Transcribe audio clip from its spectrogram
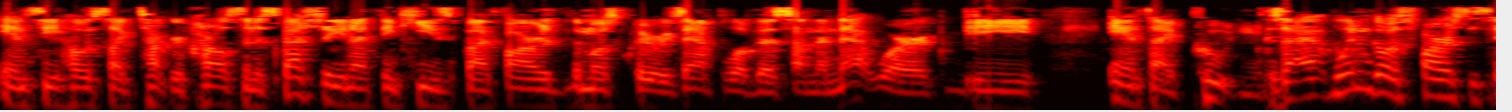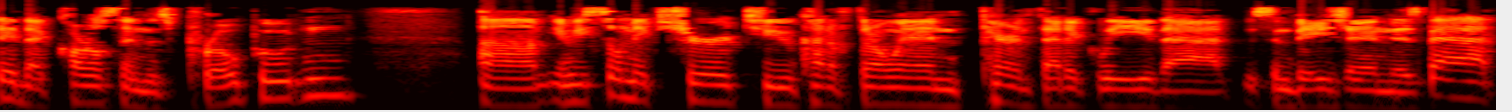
and see hosts like Tucker Carlson, especially, and I think he's by far the most clear example of this on the network, be anti-Putin. Because I wouldn't go as far as to say that Carlson is pro-Putin. Um, you know, he still makes sure to kind of throw in parenthetically that this invasion is bad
